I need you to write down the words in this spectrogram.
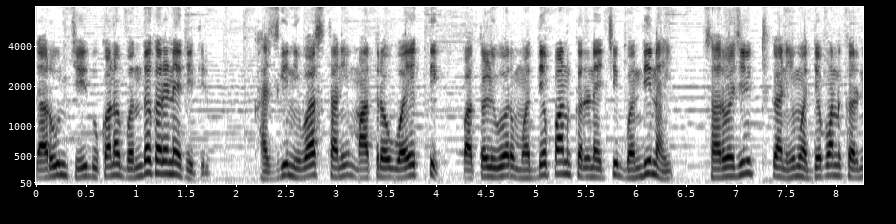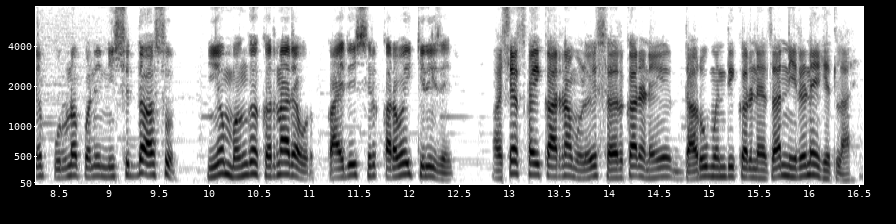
दारूंची दुकानं बंद करण्यात येतील. खासगी निवासस्थानी मात्र वैयक्तिक पातळीवर मद्यपान करण्याची बंदी नाही. सार्वजनिक ठिकाणी मद्यपान करणे पूर्णपणे निषिद्ध असून नियमभंग करणाऱ्यावर कायदेशीर कारवाई केली जाईल. अशाच काही कारणामुळे सरकारने दारूबंदी करण्याचा निर्णय घेतला आहे.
